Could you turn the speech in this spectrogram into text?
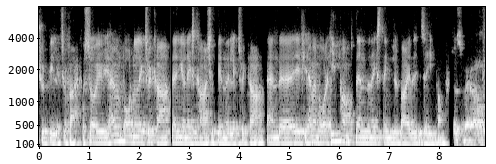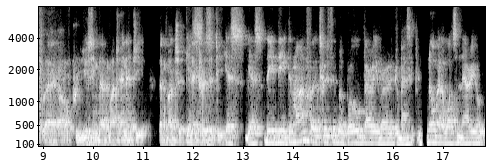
should be electrified. So if you haven't bought an electric car, then your next car should be an electric car. And uh, if you haven't bought a heat pump, then the next thing you should buy is a heat pump. Just a matter of, uh, of producing that much energy that much yes. electricity. Yes, yes. The, the demand for electricity will grow very, very dramatically, no matter what scenario.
